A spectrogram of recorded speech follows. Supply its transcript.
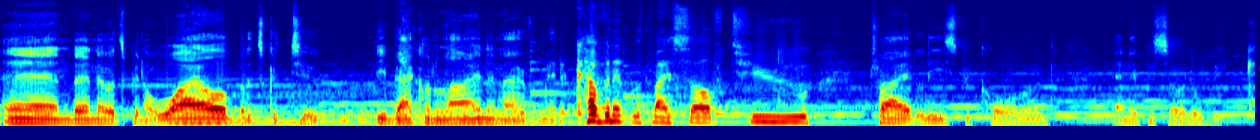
And I know it's been a while, but it's good to be back online. And I've made a covenant with myself to try at least record an episode a week.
